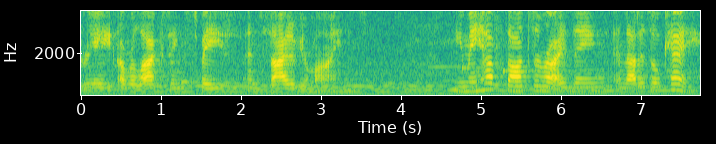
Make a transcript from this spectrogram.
create a relaxing space inside of your mind. You may have thoughts arising, and that is okay.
